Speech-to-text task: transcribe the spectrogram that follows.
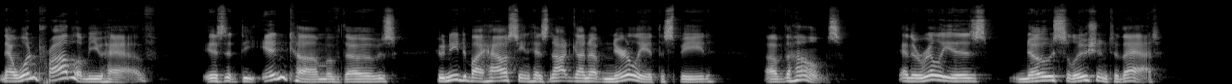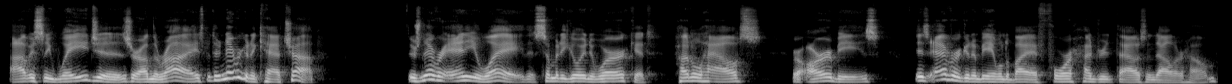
Now, one problem you have is that the income of those who need to buy housing has not gone up nearly at the speed of the homes. And there really is no solution to that. Obviously, wages are on the rise, but they're never going to catch up. There's never any way that somebody going to work at Huddle House or Arby's is ever going to be able to buy a $400,000 home.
